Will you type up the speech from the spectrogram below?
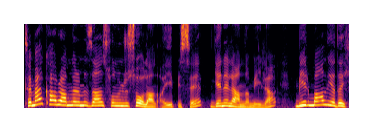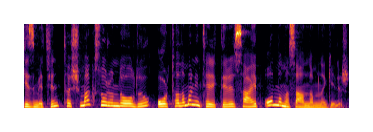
Temel kavramlarımızdan sonuncusu olan ayıp ise genel anlamıyla bir mal ya da hizmetin taşımak zorunda olduğu ortalama niteliklere sahip olmaması anlamına gelir.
